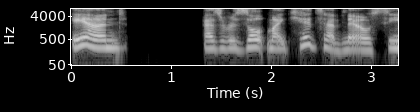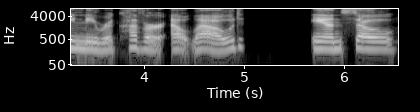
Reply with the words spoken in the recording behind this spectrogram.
And as a result, my kids have now seen me recover out loud. And so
